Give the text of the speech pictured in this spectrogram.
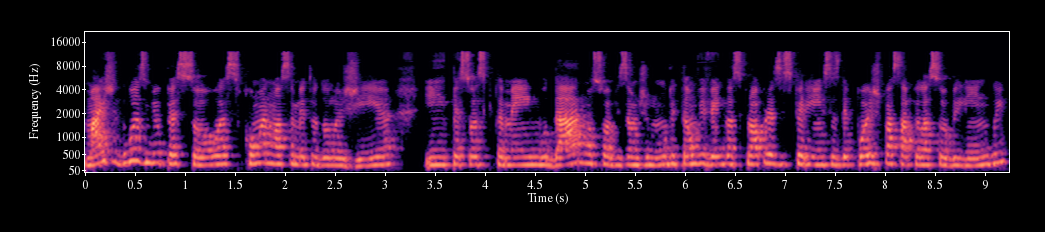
mais de duas mil pessoas com a nossa metodologia e pessoas que também mudaram a sua visão de mundo e estão vivendo as próprias experiências depois de passar pela sua bilíngue.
